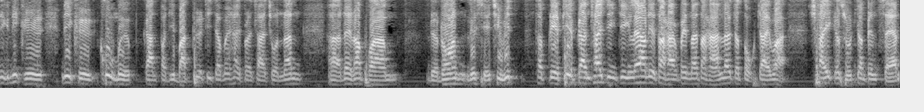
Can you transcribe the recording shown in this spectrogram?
นี่นี่คือนี่คือคู่มือการปฏิบัติเพื่อที่จะไม่ให้ประชาชนนั้นได้รับความเดือดร้อนหรือเสียชีวิต ถ้าเปรียบเทียบการใช้จริง ๆ แล้วเนี่ยถ้าหากเป็นนายทหารแล้วจะตกใจว่าใช้กระสุนกันเป็นแสน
